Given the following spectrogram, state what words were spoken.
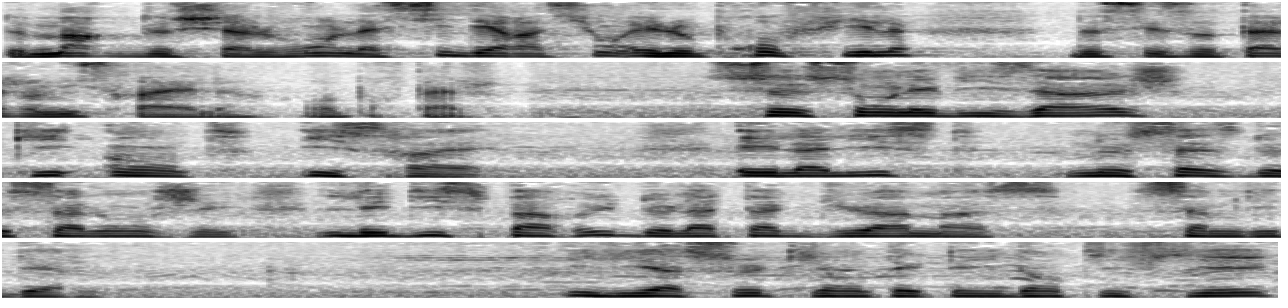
de Marc de Chalvron la sidération et le profil de ces otages en Israël. Reportage. Ce sont les visages qui hante Israël. Et la liste ne cesse de s'allonger. Les disparus de l'attaque du Hamas samedi dernier. Il y a ceux qui ont été identifiés,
